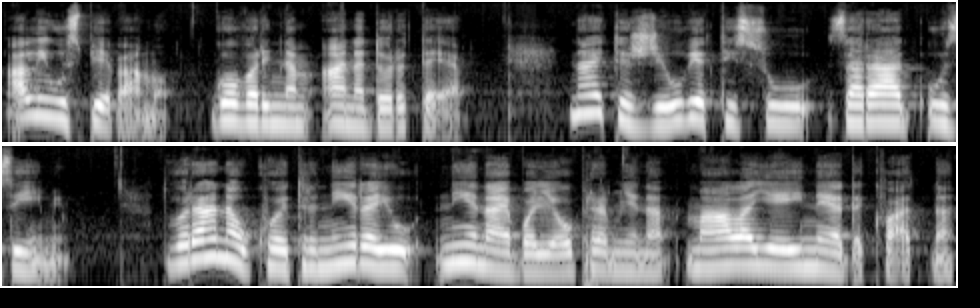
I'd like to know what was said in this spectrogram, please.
ali uspjevamo, govori nam Ana Doroteja. Najteži uvjeti su za rad u zimi. Dvorana u kojoj treniraju nije najbolje opremljena, mala je i neadekvatna.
